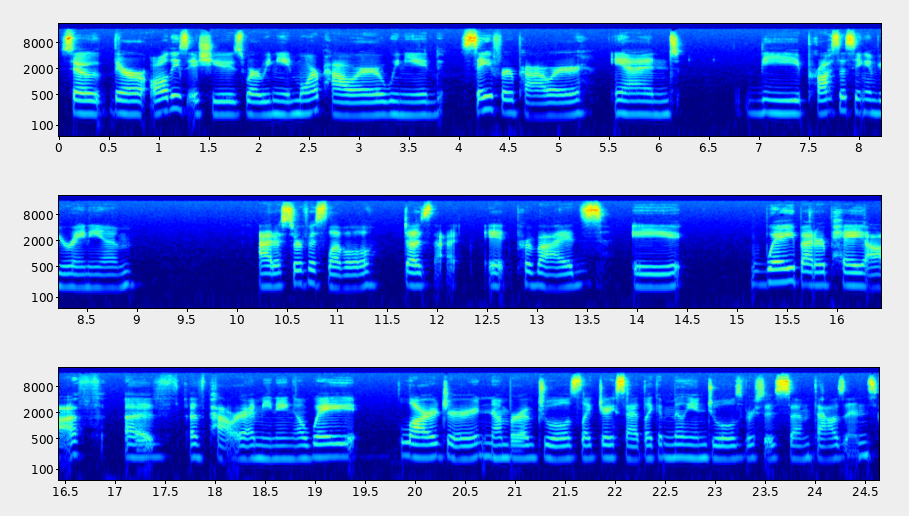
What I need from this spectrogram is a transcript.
So there are all these issues where we need more power, we need safer power, and the processing of uranium at a surface level does that. It provides a way better payoff of of power. I meaning a way larger number of joules, like Dre said, like a million joules versus some thousands,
